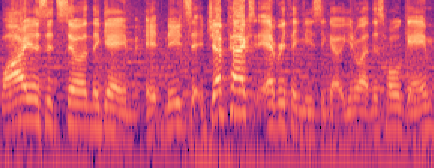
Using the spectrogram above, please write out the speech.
Why is it still in the game? It needs to, jetpacks. Everything needs to go. You know what? This whole game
